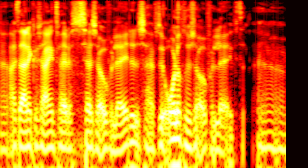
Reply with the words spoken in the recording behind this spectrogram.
Uiteindelijk is hij in 2006 overleden, dus hij heeft de oorlog dus overleefd. Ehm,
